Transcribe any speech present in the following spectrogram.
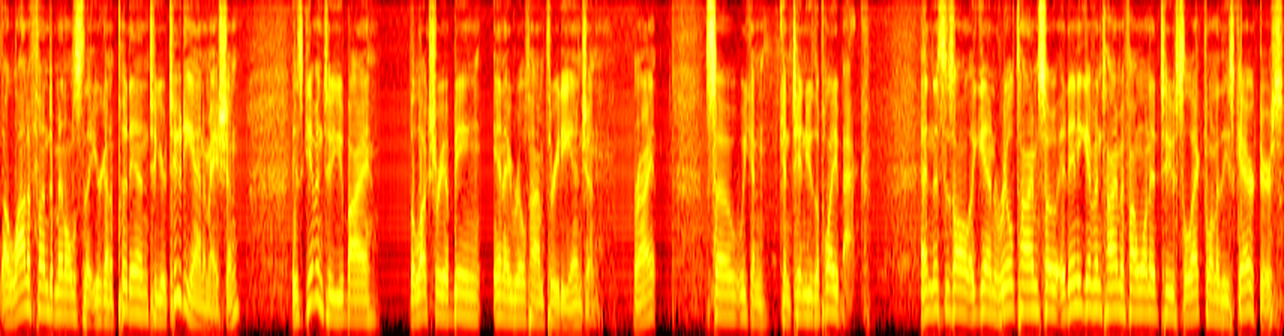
a lot of fundamentals that you're going to put into your 2D animation is given to you by the luxury of being in a real time 3D engine, right? So we can continue the playback. And this is all, again, real time. So at any given time, if I wanted to select one of these characters,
